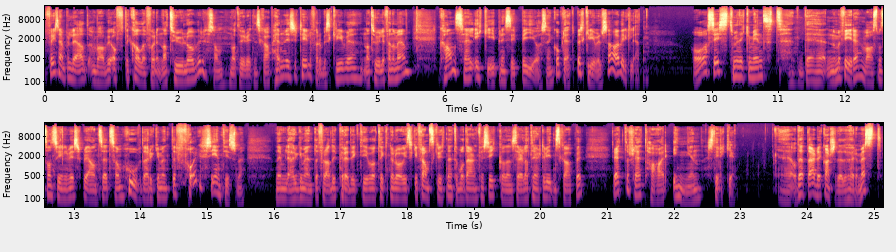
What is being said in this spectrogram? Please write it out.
F.eks. Det at hva vi ofte kaller for naturlover, som naturvitenskap henviser til for å beskrive naturlige fenomen, kan selv ikke i prinsippet gi oss en komplett beskrivelse av virkeligheten. Og sist, men ikke minst, det, nummer fire, hva som sannsynligvis blir ansett som hovedargumentet for scientisme, nemlig argumentet fra de prediktive og teknologiske framskrittene til moderne fysikk og dens relaterte vitenskaper, rett og slett har ingen styrke. Eh, og dette er det kanskje det du hører mest.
